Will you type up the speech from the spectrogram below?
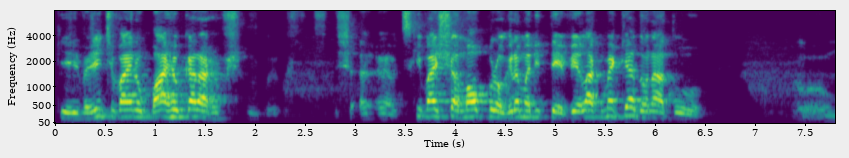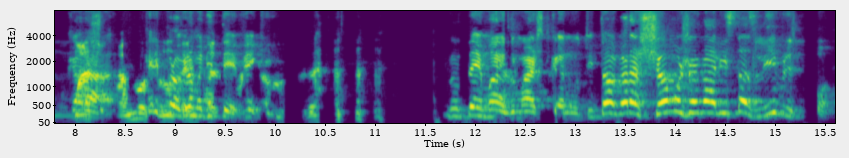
que a gente vai no bairro, o cara diz que vai chamar o programa de TV lá. Como é que é, Donato? O cara, Canuto, aquele programa de TV que. Não tem mais o Márcio Canuto. Então agora chama os jornalistas livres, pô.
